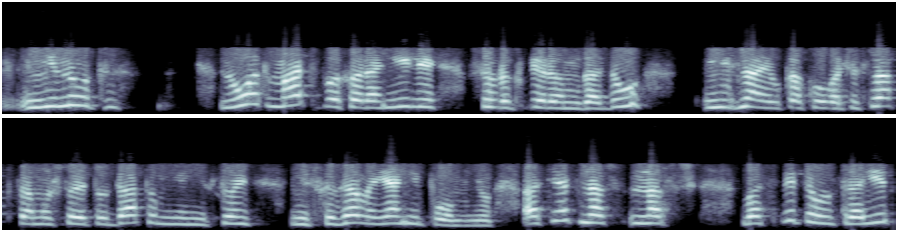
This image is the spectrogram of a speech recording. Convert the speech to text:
минут. Ну вот мать похоронили в сорок первом году, не знаю какого числа, потому что эту дату мне никто не сказал, и я не помню. Отец нас, нас воспитывал троих,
